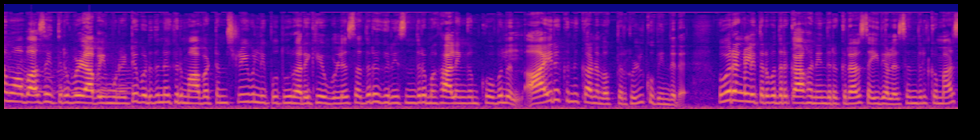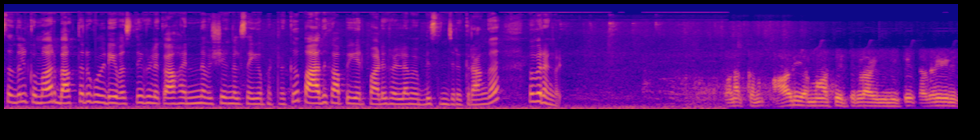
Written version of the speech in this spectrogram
அமாவாசை திருவிழாவை முன்னிட்டு விருதுநகர் மாவட்டம் ஸ்ரீவில்லிபுத்தூர் அருகே உள்ள சதுரகிரி சுந்தர மகாலிங்கம் கோவிலில் ஆயிரக்கணக்கான பக்தர்கள் குவிந்தனர். விவரங்களை தருவதற்காக இணைந்திருக்கிறார் செய்தியாளர் செந்தில்குமார். செந்தில்குமார் பக்தர்களுடைய வசதிகளுக்காக என்ன விஷயங்கள் செய்யப்பட்டிருக்கு? பாதுகாப்பு ஏற்பாடுகள் எல்லாம் எப்படி செஞ்சிருக்கிறாங்க? விவரங்கள். வணக்கம். ஆடி அமாவாசை திருவிழாவை முன்னிட்டு சதுரகிரி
